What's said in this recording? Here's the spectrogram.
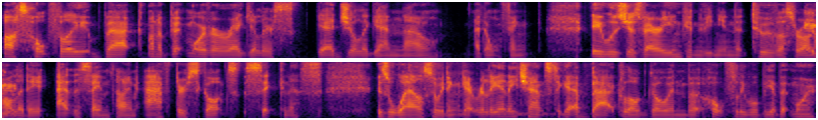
us hopefully back on a bit more of a regular schedule again now. I don't think it was just very inconvenient that two of us were on holiday at the same time after Scott's sickness as well, so we didn't get really any chance to get a backlog going, but hopefully we'll be a bit more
